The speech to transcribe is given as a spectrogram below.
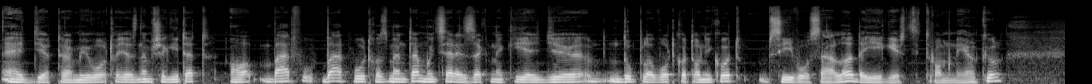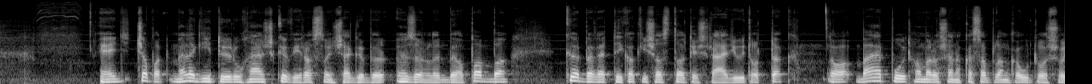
Egyértelmű volt, hogy ez nem segített. A bárpulthoz mentem, hogy szerezzek neki egy dupla vodka tonikot szívószállal, de jégés citrom nélkül. Egy csapat melegítő ruhás kövérasszonyságöből özönlött be a pabba, körbevették a kis asztalt és rágyújtottak. A bárpult hamarosan a Casablanca utolsó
